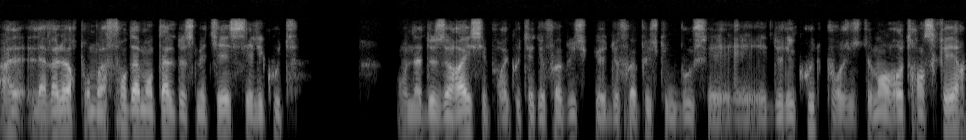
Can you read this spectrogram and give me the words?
La valeur pour moi fondamentale de ce métier, c'est l'écoute. On a deux oreilles, c'est pour écouter deux fois plus que deux fois plus qu'une bouche et, de l'écoute pour justement retranscrire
